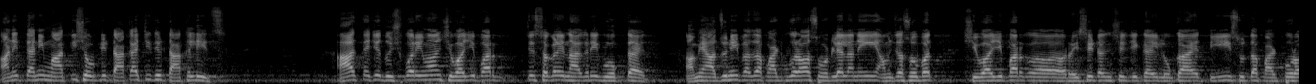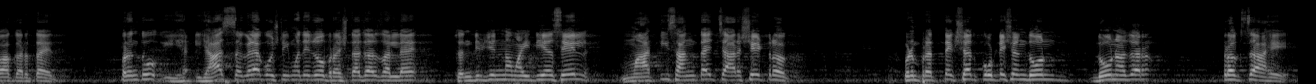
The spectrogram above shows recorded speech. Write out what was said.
आणि त्यांनी माती शेवटी टाकायची ती टाकलीच. आज त्याचे दुष्परिणाम शिवाजी पार्कचे सगळे नागरिक भोगतायत. आम्ही अजूनही त्याचा पाठपुरावा सोडलेला नाही. आमच्यासोबत शिवाजी पार्क अ, रेसिडेन्सी जी काही लोक आहेत तीही सुद्धा पाठपुरावा करतायत. परंतु ह्या सगळ्या गोष्टीमध्ये जो भ्रष्टाचार चालला आहे संदीपजींना माहिती असेल माती सांगतायत चारशे ट्रक. पण प्रत्यक्षात कोटेशन दोन दोन हजार ट्रकचं आहे.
